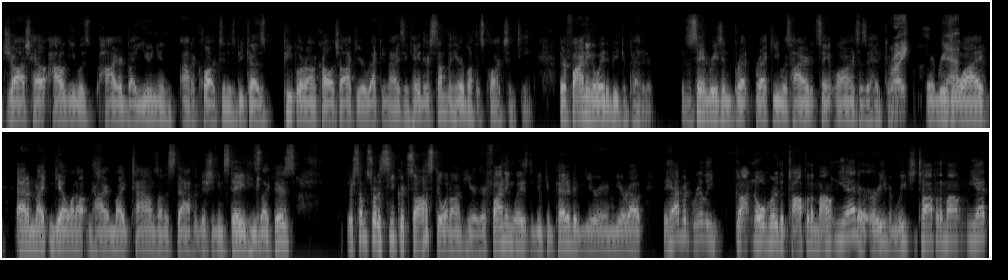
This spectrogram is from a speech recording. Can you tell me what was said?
Josh Hauge was hired by Union out of Clarkson is because people around college hockey are recognizing, hey, there's something here about this Clarkson team. They're finding a way to be competitive. It's the same reason Brent Brekke was hired at St. Lawrence as a head coach. Right. Same reason yeah. why Adam Nightingale went out and hired Mike Towns on his staff at Michigan State. He's like, there's there's some sort of secret sauce going on here. They're finding ways to be competitive year in and year out. They haven't really gotten over the top of the mountain yet, or, or even reached the top of the mountain yet,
